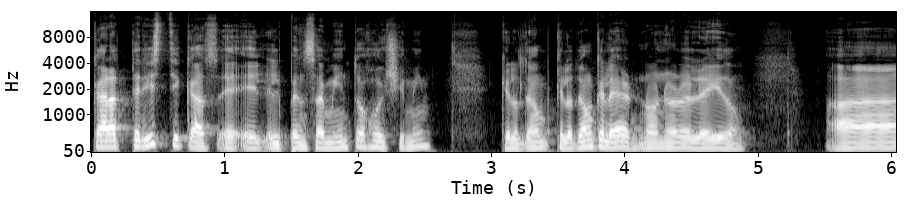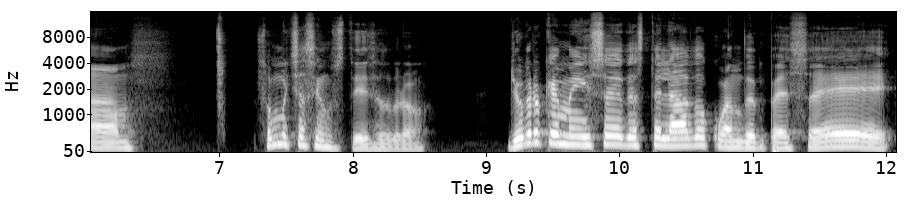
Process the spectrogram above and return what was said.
características, el, pensamiento Ho Chi Minh, que lo tengo que, lo tengo que leer, no, no lo he leído. Ah, son muchas injusticias, bro. Yo creo que me hice de este lado cuando empecé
